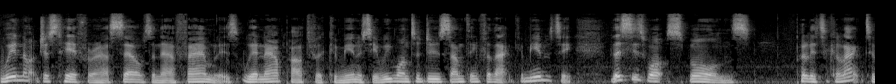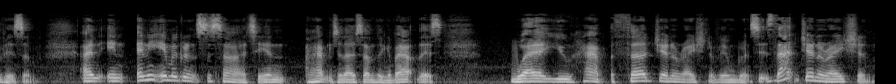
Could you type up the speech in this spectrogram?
we're not just here for ourselves and our families. We're now part of a community. We want to do something for that community. This is what spawns political activism. And in any immigrant society, and I happen to know something about this, where you have a third generation of immigrants, it's that generation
